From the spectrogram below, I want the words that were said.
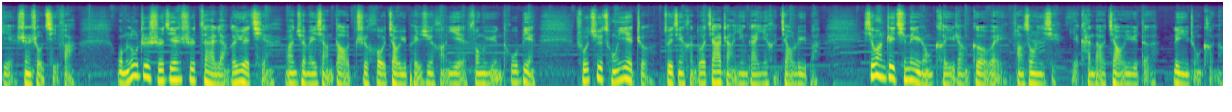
也深受启发。我们录制时间是在两个月前，完全没想到之后教育培训行业风云突变。除去从业者，最近很多家长应该也很焦虑吧？希望这期内容可以让各位放松一些，也看到教育的另一种可能。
